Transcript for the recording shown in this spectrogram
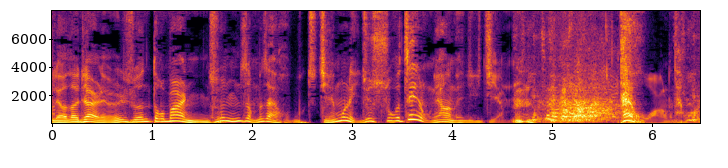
聊到这儿，有人说豆瓣，你说你怎么在节目里就说这种样的一个节目，太黄了，太黄了。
